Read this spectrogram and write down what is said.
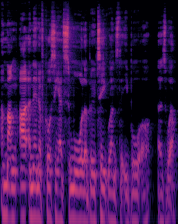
among, uh, and then of course he had smaller boutique ones that he bought as well.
